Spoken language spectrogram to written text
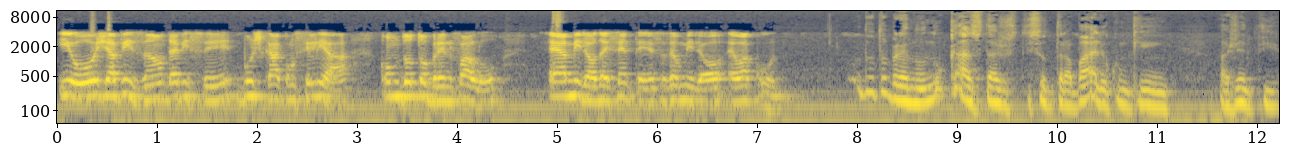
E hoje a visão deve ser buscar conciliar, como o doutor Breno falou, é a melhor das sentenças, é o melhor, é o acordo. Doutor Breno, no caso da Justiça do Trabalho, com quem a gente,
